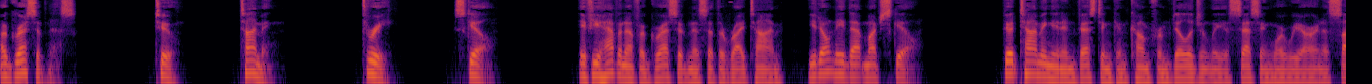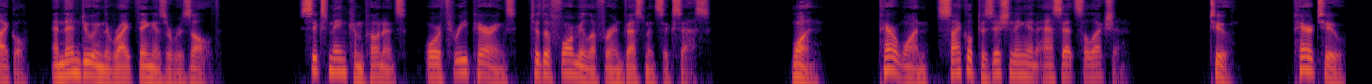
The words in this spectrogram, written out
Aggressiveness, 2. Timing. 3. Skill. If you have enough aggressiveness at the right time, you don't need that much skill. Good timing in investing can come from diligently assessing where we are in a cycle, and then doing the right thing as a result. Six main components, or three pairings, to the formula for investment success. 1. Pair 1 Cycle positioning and asset selection. 2. Pair 2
